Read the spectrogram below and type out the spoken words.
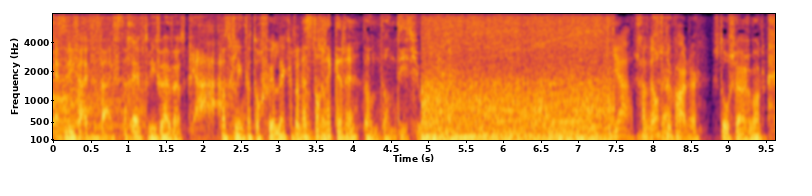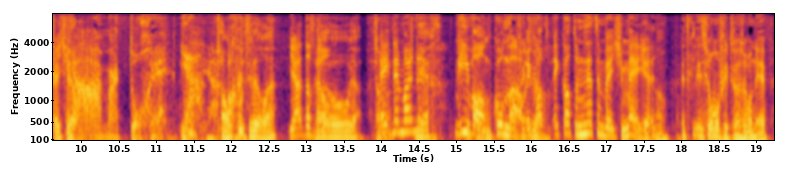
F355. F355. Ja. Wat klinkt dat toch veel lekkerder dat is dan, toch lekker, hè? Dan, dan dit, joh. Ja, het gaat wel een stuk harder. Stofzuigermotor. Weet je wel. Ja, maar toch, hè. Ja, ja is allemaal virtueel, hè? Ja, dat wel. Hallo, ja. Hey, nee, maar, nee, echt. Ivan, kom nou. Ik had, ik had hem net een beetje mee, hè? Oh. Het is allemaal virtueel, is allemaal nep.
